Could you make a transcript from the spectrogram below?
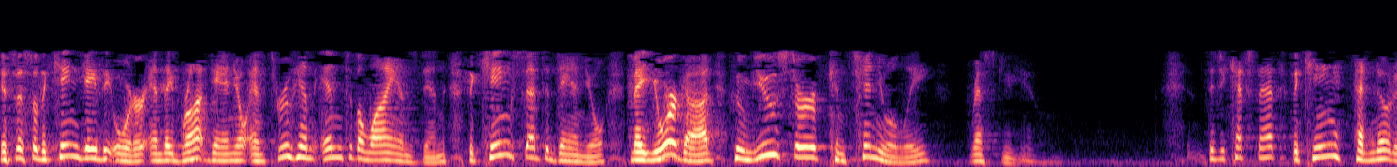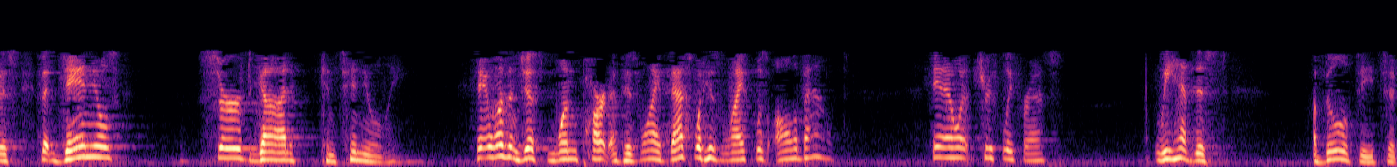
It says, So the king gave the order, and they brought Daniel and threw him into the lion's den. The king said to Daniel, May your God, whom you serve continually, rescue you. Did you catch that? The king had noticed that Daniel's served God continually. It wasn't just one part of his life. That's what his life was all about. You know what? Truthfully for us, we have this ability to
